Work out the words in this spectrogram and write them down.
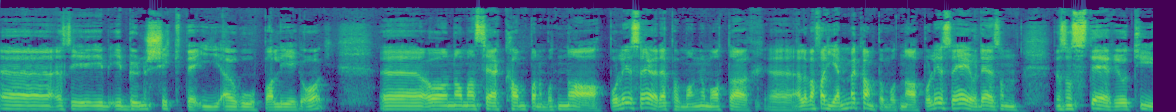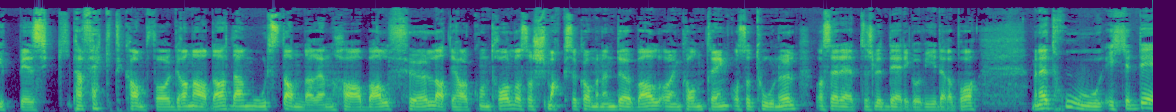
eh, altså i, bunnsjiktet i Europa League òg. Og når man ser kampene mot Napoli, så er jo det på mange måter eh, Eller i hvert fall hjemmekampen mot Napoli, så er jo det sånn, er sånn stereotypisk perfekt kamp for Granada, der motstanderen har ball, føler at de har kontroll, og så smakk så kommer det en dødball og en kontring, og så 2-0, og så er det til slutt det de går videre på. Men jeg tror ikke det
